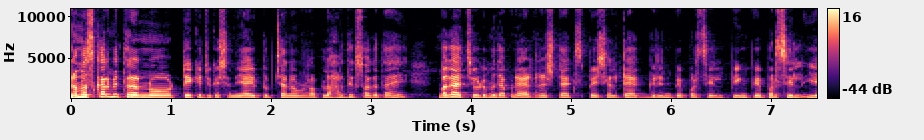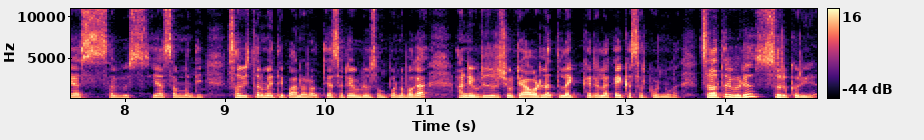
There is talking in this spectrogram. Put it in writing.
नमस्कार मित्रांनो टेक एज्युकेशन या यूट्यूब चॅनलवर आपलं हार्दिक स्वागत आहे. बघा आजच्या व्हिडिओमध्ये आपण address tag special tag green paper seal pink paper seal या सविस यासंबंधी सविस्तर माहिती पाहणार आहोत. त्यासाठी व्हिडिओ संपूर्ण बघा आणि व्हिडिओ जर शेवटी आवडला तर लाईक करायला काही कसर करू नका. चला तर व्हिडिओ सुरू करूया.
